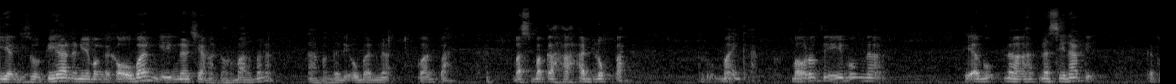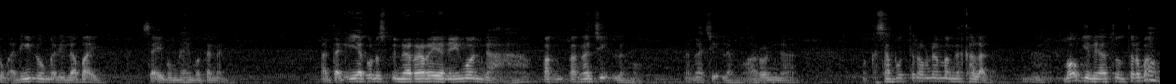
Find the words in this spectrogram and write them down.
iyang gisultihan ang iyang mga kauban, giingnan siya nga normal man na. Ah, mga uban na kuan pa. Mas makahahadlok pa. Pero may ka. Mauro ti imong na hiago na nasinati katong anino nga nilabay sa imong nahimutanan. Ang tag iya kunos pinararaya ingon nga pang pangaji lang mo. Pangaji lang mo aron nga makasabot raw ng mga kalag na mao gini atong trabaho.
